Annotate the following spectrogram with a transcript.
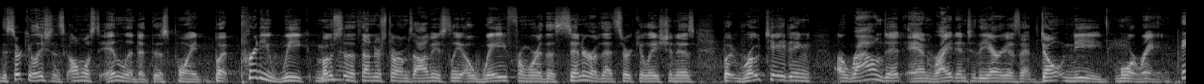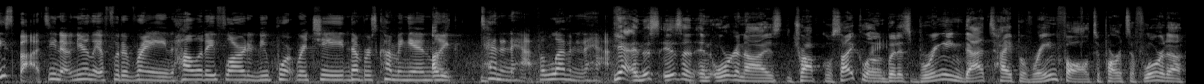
the circulation is almost inland at this point, but pretty weak. Most mm -hmm. of the mm-hmm. thunderstorms obviously away from where the center of that circulation is, but rotating around it and right into the areas that don't need more rain. These spots, you know, nearly a foot of rain. Holiday, Florida, New Port Richey, numbers coming in like... I mean, 10 and a half, 11 and a half. Yeah, and this isn't an organized tropical cyclone, right. but it's bringing that type of rainfall to parts of Florida.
